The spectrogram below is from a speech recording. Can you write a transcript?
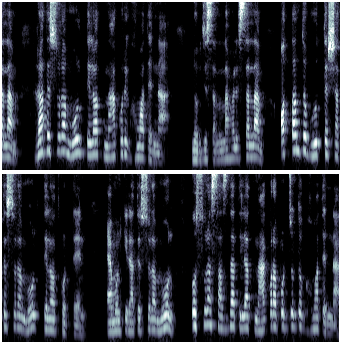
সাল্লাম রাতে সুরা মূল তেলাওয়াত না করে ঘুমাতেন না। নবীজি সাল্লাহ সাল্লাম অত্যন্ত গুরুত্বের সাথে সুরা মূল তেলাওয়াত করতেন। এমনকি রাতে সুরা মূল ও সুরা সাজদা তিলাত না করা পর্যন্ত ঘুমাতেন না।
